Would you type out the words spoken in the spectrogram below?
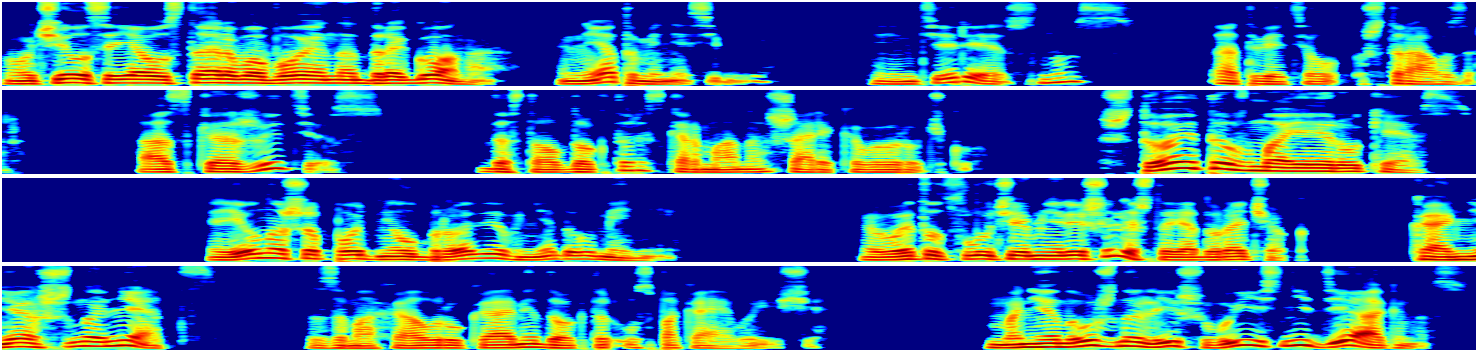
«Учился я у старого воина Драгона. Нет у меня семьи». «Интересно-с», — ответил Штраузер. «А скажите-с», — достал доктор из кармана шариковую ручку. «Что это в моей руке-с?» Юноша поднял брови в недоумении. «Вы тут случаем не решили, что я дурачок?» «Конечно нет!» — замахал руками доктор успокаивающе. «Мне нужно лишь выяснить диагноз».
